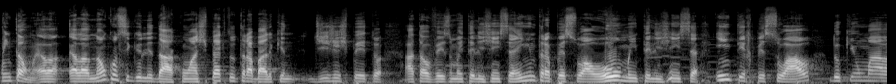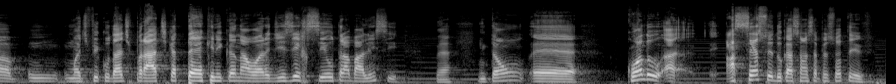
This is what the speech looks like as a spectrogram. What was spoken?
Então, ela, ela não conseguiu lidar com o aspecto do trabalho que diz respeito a, a talvez uma inteligência intrapessoal ou uma inteligência interpessoal do que uma, um, uma dificuldade prática técnica na hora de exercer o trabalho em si. Né? Então, é, quando a, acesso à educação essa pessoa teve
